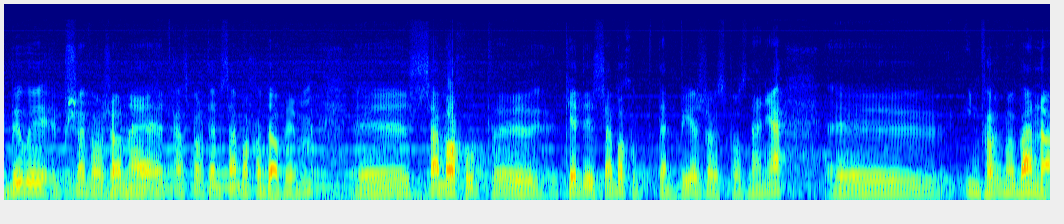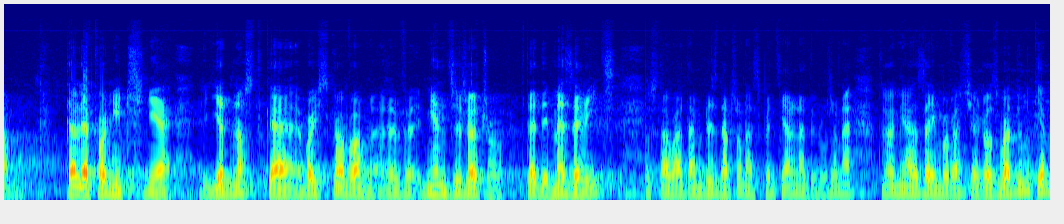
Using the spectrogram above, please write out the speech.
były przewożone transportem samochodowym. E, samochód, kiedy samochód ten wyjeżdżał z Poznania, informowano telefonicznie jednostkę wojskową w Międzyrzeczu, wtedy Mezeric, Została tam wyznaczona specjalna drużyna, która miała zajmować się rozładunkiem.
